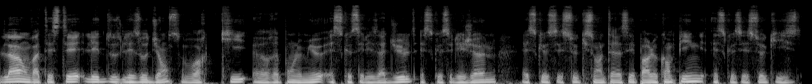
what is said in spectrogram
Là, on va tester les, audiences, voir qui euh, répond le mieux. Est-ce que c'est les adultes? Est-ce que c'est les jeunes? Est-ce que c'est ceux qui sont intéressés par le camping? Est-ce que c'est ceux qui,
